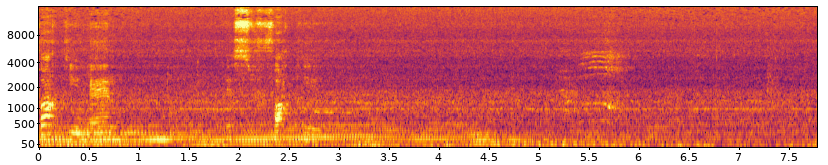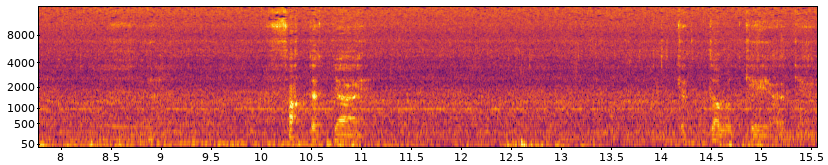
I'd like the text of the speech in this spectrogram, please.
Fuck you, man. Just fuck you. Fuck that guy. Get double K again.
